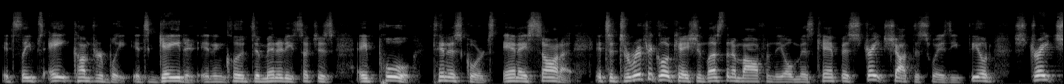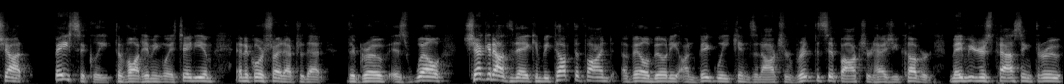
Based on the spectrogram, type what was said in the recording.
It sleeps eight comfortably. It's gated. It includes amenities such as a pool, tennis courts, and a sauna. It's a terrific location, less than a mile from the Ole Miss campus, straight shot to Swayze Field, straight shot basically to Vaught Hemingway Stadium. And of course, right after that, the Grove as well. Check it out today. It can be tough to find availability on big weekends in Oxford. Rent the Sip Oxford has you covered. Maybe you're just passing through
